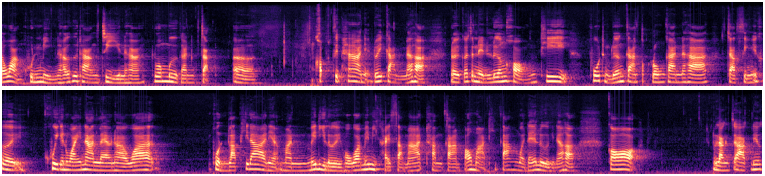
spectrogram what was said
ระหว่างคุณหมิงนะคะก็คือทางจีนนะคะร่วมมือกันจัดคอป15เนี่ยด้วยกันนะคะ โดยก็จะเน้นเรื่องของที่พูดถึงเรื่องการตกลงกันนะคะ จากสิ่งที่เคยคุยกันไว้นานแล้วนะคะว่า ผลลัพธ์ที่ได้เนี่ยมันไม่ดีเลย เพราะว่าไม่มีใครสามารถทำตามเป้าหมายที่ตั้งไว้ได้เลยนะคะ ก็หลังจากเรื่อง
